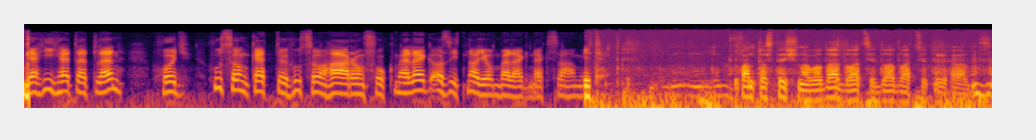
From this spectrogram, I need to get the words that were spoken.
De hihetetlen, hogy 22-23 fok meleg, az itt nagyon melegnek számít. Фантастична вода 22-23 градуси.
